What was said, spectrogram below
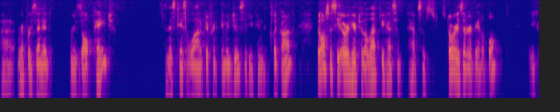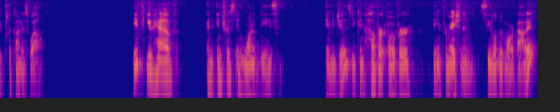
uh, represented result page. In this case, a lot of different images that you can click on. You'll also see over here to the left, you have some, have some stories that are available that you could click on as well. If you have an interest in one of these images, you can hover over the information and see a little bit more about it.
